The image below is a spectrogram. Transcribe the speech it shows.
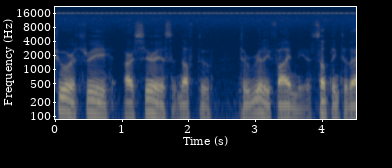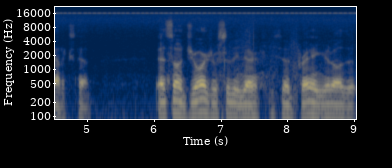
two or three are serious enough to, to really find me, or something to that extent. And so George was sitting there, he said, praying, you know, that,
